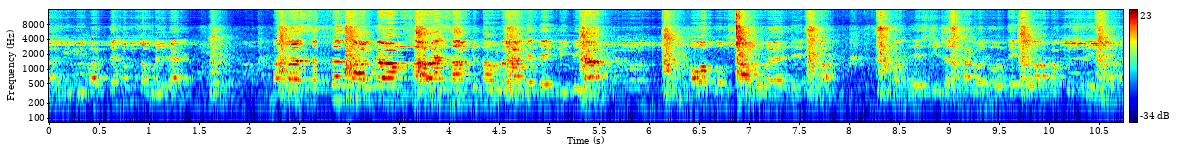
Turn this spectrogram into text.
ابھی بھی وقت ہے ہم سمجھ جائیں بتا ستر سال کا آپ سارا حساب کتاب لگا کے دیکھ لیجیے گا بہت نقصان ہو رہا ہے دیش کا اور دیش کی جنتا کو دھوتے کے علاوہ کچھ نہیں ہو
